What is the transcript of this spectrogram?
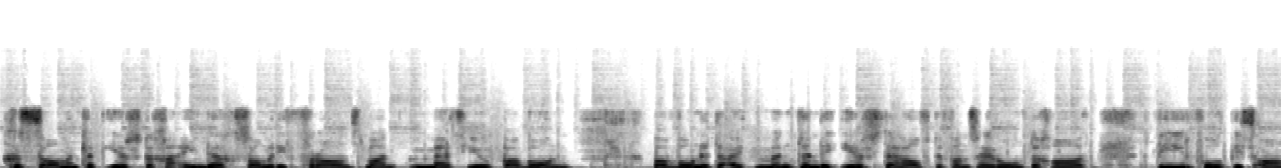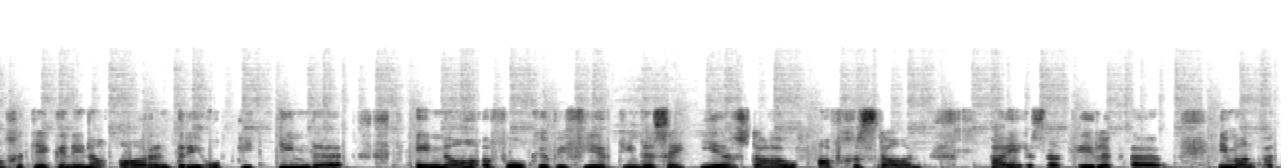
gesamentlik eerste geëindig saam met die Fransman Mathieu Pavon. Pavon het 'n uitmuntende eerste helfte van sy ronde gehad, vier voetjies aangeteken en 'n arend 3 op die 10de en na 'n voetjie op die 14de sy eerste hou afgestaan. Hy is natuurlik 'n uh, iemand wat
